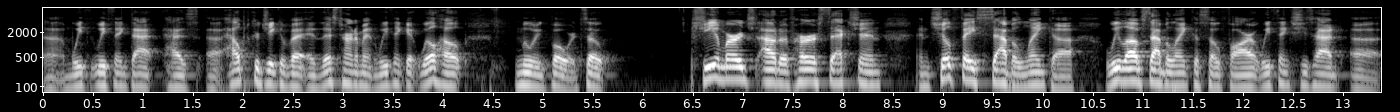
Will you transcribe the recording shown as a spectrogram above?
um, we we think that has uh, helped Krejcikova in this tournament. And we think it will help moving forward. So she emerged out of her section and she'll face Sabalenka. We love Sabalenka so far. We think she's had uh,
